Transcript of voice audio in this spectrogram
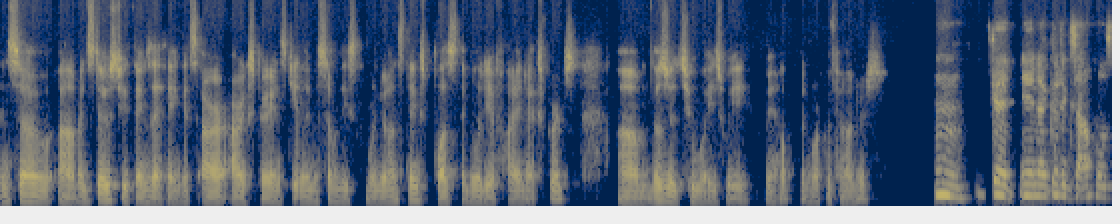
And so um, it's those two things. I think it's our our experience dealing with some of these more nuanced things, plus the ability to find experts. Um, those are the two ways we we help and work with founders. Mm, good, you know, good examples.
